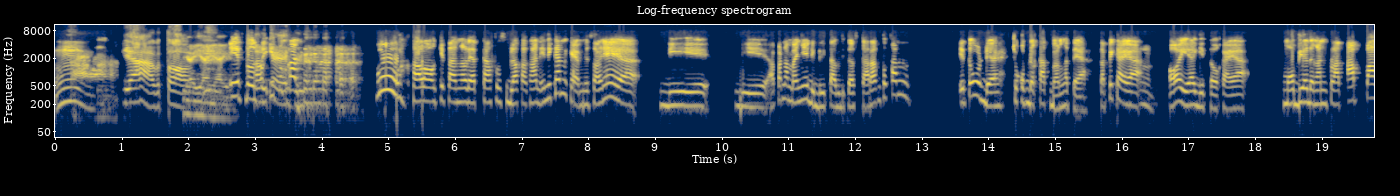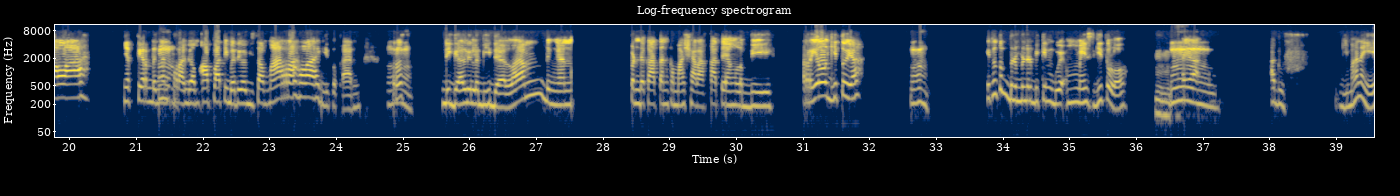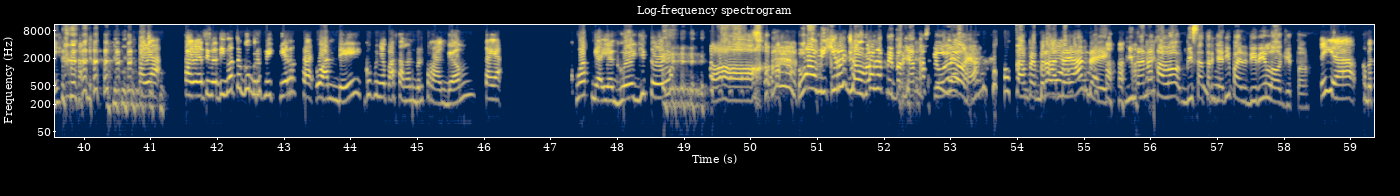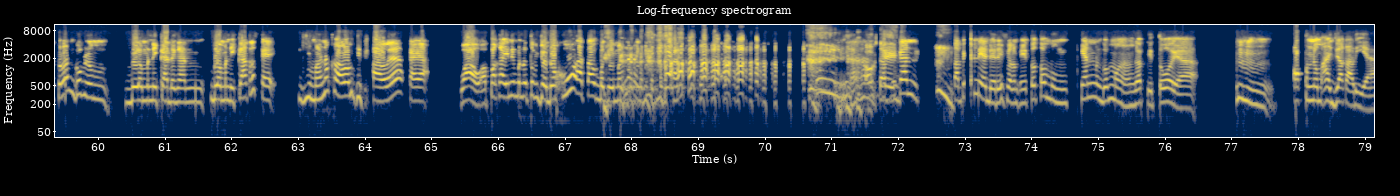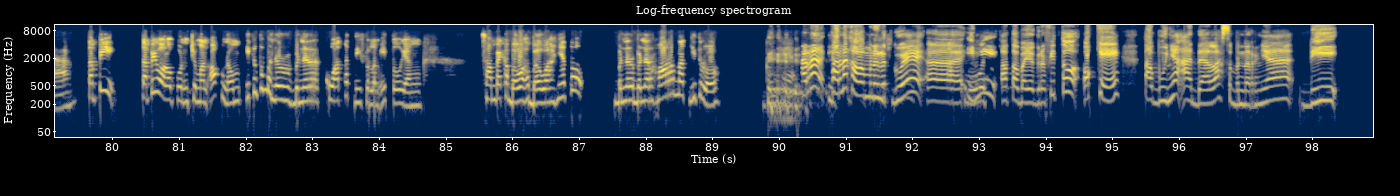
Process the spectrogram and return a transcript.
Hmm, ah. ya betul. Ya, ya, ya, ya. Itu sih, okay. itu kan, uh, kalau kita ngelihat kasus belakangan ini kan kayak misalnya ya di di apa namanya di berita-berita sekarang tuh kan itu udah cukup dekat banget ya. Tapi kayak hmm. oh iya gitu kayak mobil dengan plat apalah, nyetir dengan hmm. seragam apa tiba-tiba bisa marah lah gitu kan. Terus hmm. digali lebih dalam dengan pendekatan ke masyarakat yang lebih real gitu ya. Hmm. Itu tuh bener-bener bikin gue amazed gitu loh. Hmm. Kayak aduh gimana ya kayak kayak tiba-tiba tuh gue berpikir kayak one day gue punya pasangan berseragam kayak kuat gak ya gue gitu? Oh. Wah mikirnya jauh banget nih ternyata si Ulil ya. Sampai berandai-andai. Gimana kalau bisa terjadi pada diri lo gitu? Iya kebetulan gue belum belum menikah dengan belum menikah terus kayak gimana kalau misalnya kayak wow, apakah ini menutup jodohku atau bagaimana kayak gitu kan? okay. Tapi kan tapi kan ya dari film itu tuh mungkin gue menganggap itu ya oknum aja kali ya. Tapi tapi walaupun cuman oknum, itu tuh bener-bener kuat di film itu yang sampai ke bawah-bawahnya tuh bener-bener hormat gitu loh. Karena karena kalau menurut gue uh, ini autobiografi tuh oke. Okay, tabunya adalah sebenarnya di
